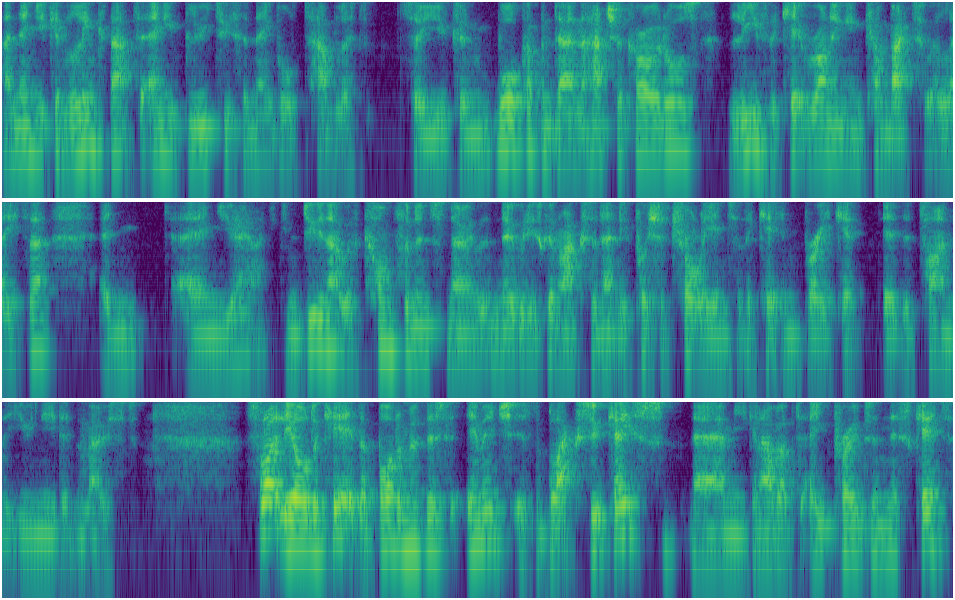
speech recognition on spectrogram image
And then you can link that to any Bluetooth enabled tablet. So you can walk up and down the hatcher corridors, leave the kit running and come back to it later. And and you, you, can do that with confidence knowing that nobody's going to accidentally push a trolley into the kit and break it at the time that you need it the most. Slightly older kit at the bottom of this image is the black suitcase. Um, you can have up to eight probes in this kit.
